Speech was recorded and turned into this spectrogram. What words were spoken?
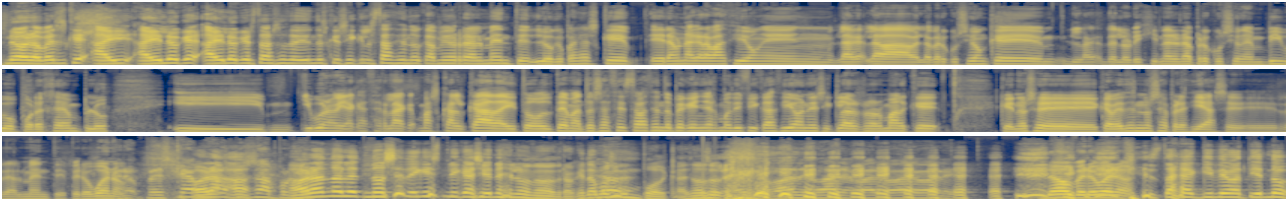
No, lo que pasa es que ahí, ahí, lo que ahí lo que está sucediendo es que sí que le está haciendo cambios realmente. Lo que pasa es que era una grabación en. La, la- la percusión que. La, del original era una percusión en vivo, por ejemplo. Y, y bueno, había que hacerla más calcada y todo el tema. Entonces estaba haciendo pequeñas modificaciones y claro, es normal que, que, no se, que a veces no se apreciase realmente. Pero bueno. Pero, pero es que Ahora, cosa, porque- ahora no, le- no se den explicaciones el uno otro, que estamos en un podcast. No, Vale, vale, vale, vale, vale. No, pero bueno. que están aquí debatiendo.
